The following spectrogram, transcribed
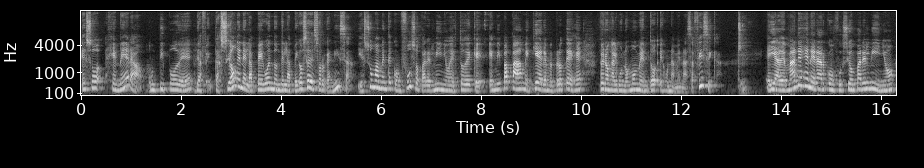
Eso genera un tipo de, afectación en el apego en donde el apego se desorganiza. Y es sumamente confuso para el niño esto de que es mi papá, me quiere, me protege, pero en algunos momentos es una amenaza física. Y además de generar confusión para el niño,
